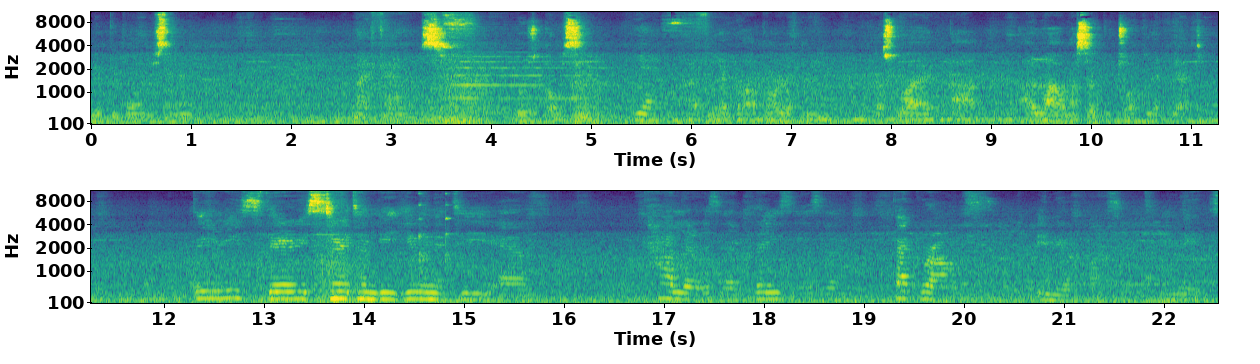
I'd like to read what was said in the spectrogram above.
make people understand. My fans, those who come see, Yes. I feel like they are part of me. That's why I, I allow myself to talk like that. There is there is certainly unity and colors and races backgrounds in your concert. Makes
